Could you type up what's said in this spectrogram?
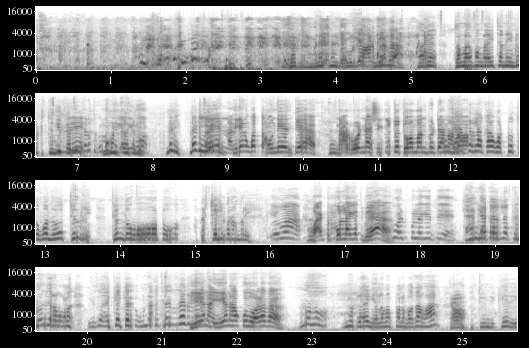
ಇವ್ರದೇ ಆಡ್ಬೇಡ ಅದೇ ತಂಗಳ ಬಂಗಳ ಐತ ನೀನು ತಿಂದು ಕರಿ ಮಗನ್ ಕರ್ಕೊಂಡು ನಡಿ ನಡಿ ಏ ನನಗೇನು ಗೊತ್ತ ಅವಂದೇ ಅಂತೀಯ ನಾ ರೋಡ್ನ್ಯಾಗ ಸಿಕ್ಕಿತ್ತು ತೊಗೊಂಬಂದ್ಬಿಟ್ಟೆ ನಾನು ಯಾಕರ್ಲಕ್ಕ ಒಟ್ಟು ತಗೊಂಡು ತಿನ್ರಿ ತಿಂದು ಓಟು ಆ ಕಡೆ ಚೆಲ್ಲಿ ಬರಂಬ್ರಿ ಯವ್ವ ಒಟ್ಟು ಫುಲ್ ಆಗೈತ್ ಬೇ ಹೊಟ್ ಫುಲ್ ಆಗೈತಿ ಹೆಂಗೆ ಯಾಕರ್ಲಕ್ಕ ಇನ್ನೊಂದು ಜರ ಒಳ- ಇದು ಹಾಕಿ ಹಾಕಿ ಉಣ್ಣಾಕತ್ತಿ ನಡಿ. ಏನ ಏನ್ ಹಾಕುದು ಒಳಗ? ಹ್ಞೂ ಇನ್ನೊಟ್ರ ಎಲ್ಲ ಬಪ್ಪಲ ಬದಾವ ಹಾ. ತಿಂದು ಕೇರಿ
